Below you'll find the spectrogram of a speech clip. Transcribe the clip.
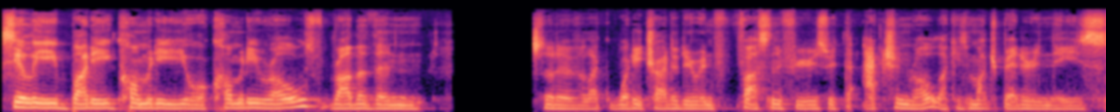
silly buddy comedy or comedy roles rather than sort of like what he tried to do in Fast and Furious with the action role. Like he's much better in these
